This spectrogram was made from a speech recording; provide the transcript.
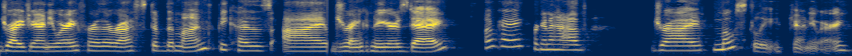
dry January for the rest of the month because I drank New Year's Day? Okay. We're going to have dry mostly January.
